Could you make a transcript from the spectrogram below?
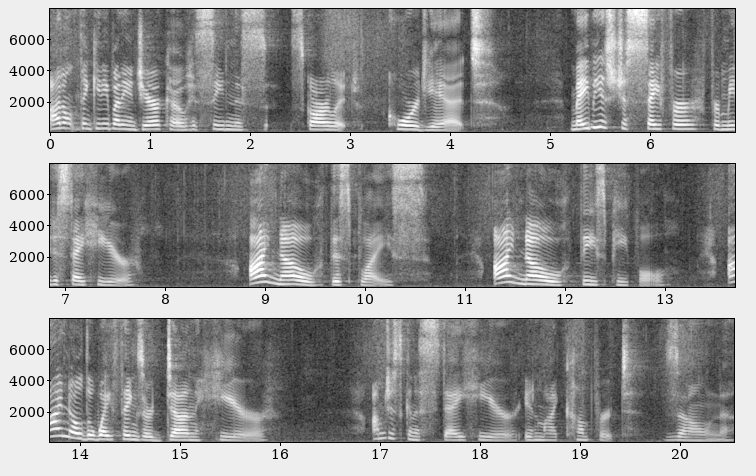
I don't think anybody in Jericho has seen this scarlet cord yet. Maybe it's just safer for me to stay here. I know this place. I know these people. I know the way things are done here. I'm just going to stay here in my comfort zone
